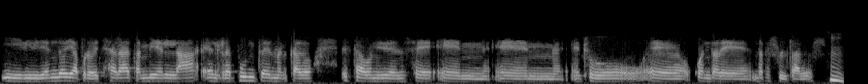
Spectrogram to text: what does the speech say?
y dividendo y aprovechará también la, el repunte del mercado estadounidense en, en, su eh, cuenta de, resultados. Hmm.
